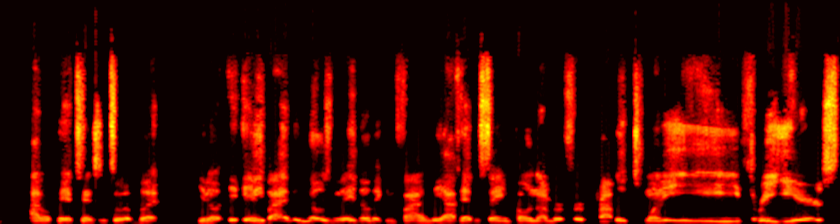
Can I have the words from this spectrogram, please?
I don't pay attention to it, but you know, anybody that knows me, they know they can find me. I've had the same phone number for probably 23 years.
